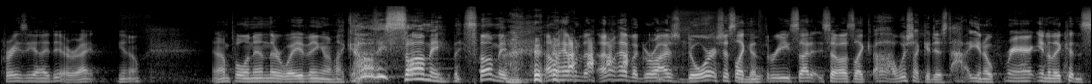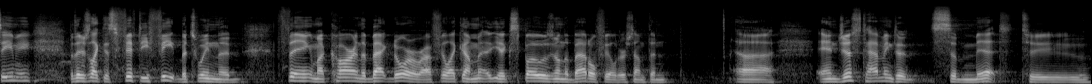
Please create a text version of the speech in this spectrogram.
Crazy idea, right? You know? And I'm pulling in there waving, and I'm like, oh, they saw me. They saw me. I don't have, I don't have a garage door. It's just like a three-sided. So I was like, oh, I wish I could just, you know, you know, they couldn't see me. But there's like this 50 feet between the thing, my car, and the back door where I feel like I'm exposed on the battlefield or something. Uh, and just having to submit to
